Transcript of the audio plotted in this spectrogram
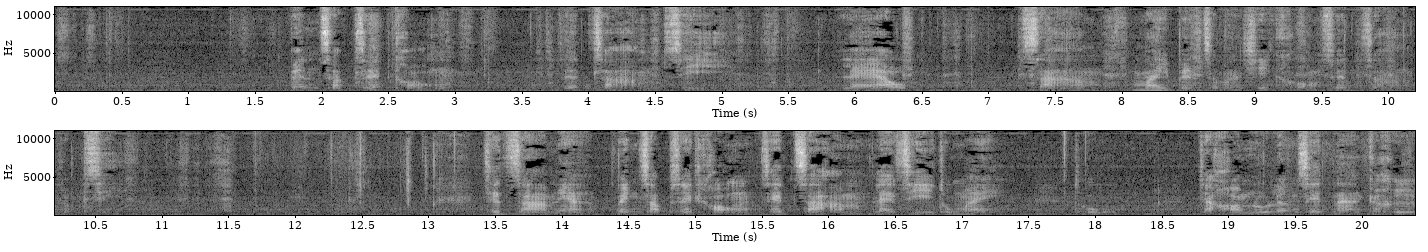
3 เป็นสับเซตของเซต3 4 แล้ว 3 ไม่เป็นสมาชิกของเซต3 กับ 4 เซต3เนี่ย เป็นสับเซตของเซต3และ 4 ถูกไหมถูก จากความรู้เรื่องเซตนะก็คือ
